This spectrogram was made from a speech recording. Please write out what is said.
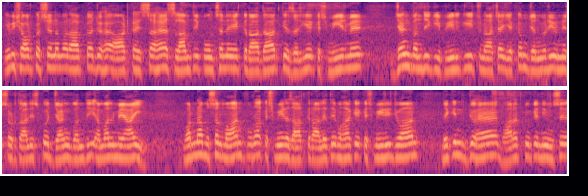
ये भी शॉर्ट क्वेश्चन नंबर आपका जो है आठ का हिस्सा है। सलामती कौंसल ने एक रादात के ज़रिए कश्मीर में जंग बंदी की अपील की। चुनाचा यकम जनवरी उन्नीस सौ अड़तालीस को जंग बंदी अमल में आई, वरना मुसलमान पूरा कश्मीर आज़ाद करा लेते वहाँ के कश्मीरी जवान। लेकिन जो है भारत, क्योंकि नहीं, उनसे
